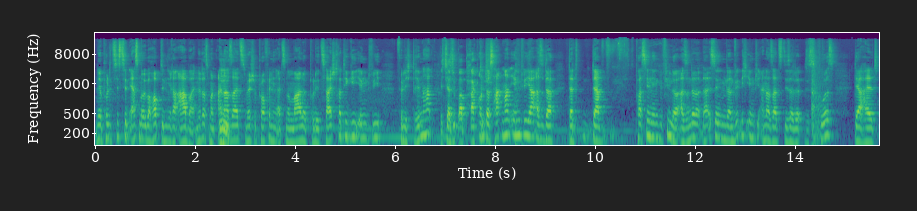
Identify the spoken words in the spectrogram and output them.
in der Polizistin erstmal überhaupt in ihrer Arbeit, ne? dass man mhm. einerseits Racial Profiling als normale Polizeistrategie irgendwie völlig drin hat. Ist ja super praktisch. Und das hat man irgendwie ja, also da, da, da passieren irgendwie viele. Also ne, da ist eben dann wirklich irgendwie einerseits dieser Diskurs, der halt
